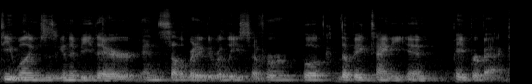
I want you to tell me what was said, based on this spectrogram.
Dee Williams is going to be there and celebrating the release of her book, The Big Tiny, in paperback.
